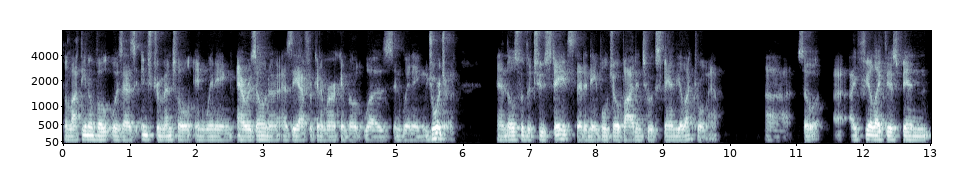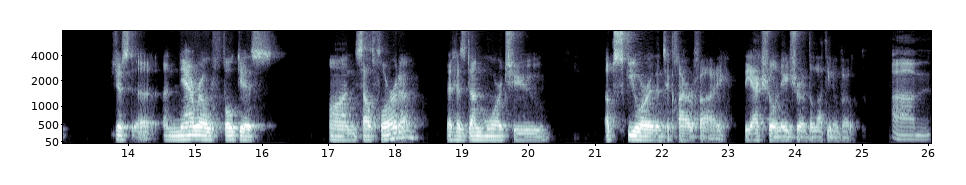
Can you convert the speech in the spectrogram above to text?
The Latino vote was as instrumental in winning Arizona as the African American vote was in winning Georgia. And those were the two states that enabled Joe Biden to expand the electoral map. Uh, so I feel like there's been just a, a, narrow focus on South Florida that has done more to obscure than to clarify the actual nature of the Latino vote. Um,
